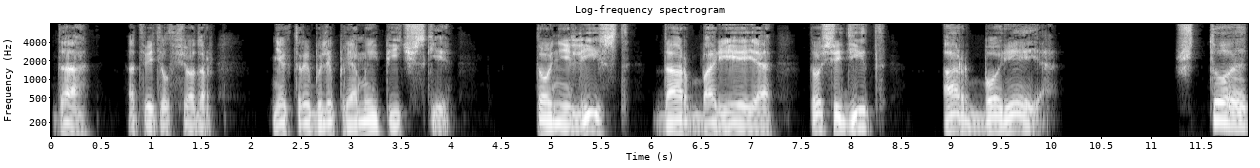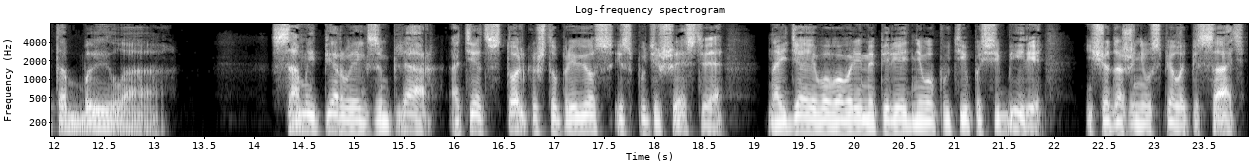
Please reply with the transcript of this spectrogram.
Да, — ответил Федор, — некоторые были прямо эпические. То не лист, дар Борея, то сидит Арборея. Что это было? Самый первый экземпляр отец только что привез из путешествия — найдя его во время переднего пути по Сибири, еще даже не успела писать,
